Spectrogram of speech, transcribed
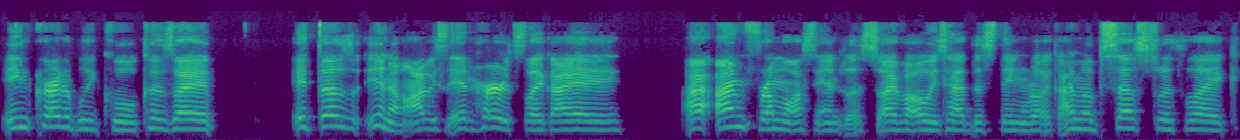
incredibly cool because I it does you know obviously it hurts like I I, I'm from Los Angeles, so I've always had this thing where like I'm obsessed with like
